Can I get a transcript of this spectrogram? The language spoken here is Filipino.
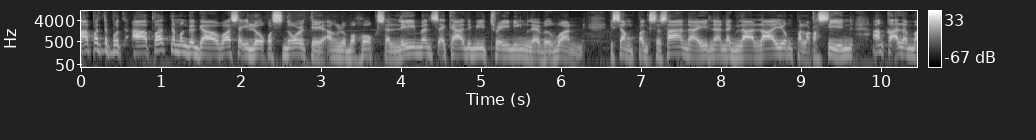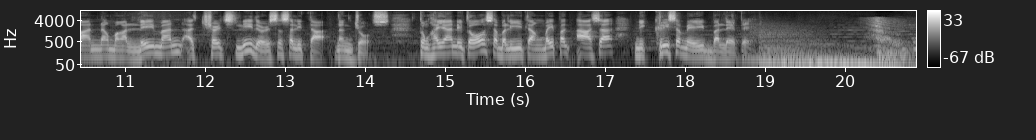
44 na manggagawa sa Ilocos Norte ang lumahok sa Layman's Academy Training Level 1, isang pagsasanay na naglalayong palakasin ang kaalaman ng mga layman at church leaders sa salita ng Diyos. Tunghayan ito sa balitang may pag-asa ni Crisa May Balete.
